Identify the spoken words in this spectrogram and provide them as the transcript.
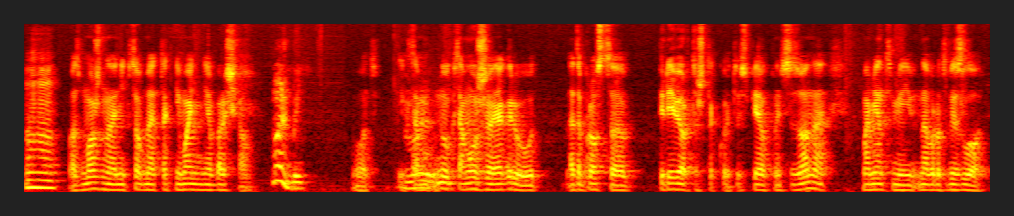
Мгм. возможно, никто бы на это так внимания не обращал. Может быть. Вот. И к тому, Ну. ну, к тому же, я говорю, вот это просто перевертыш такой. То есть первый половина сезона моментами, наоборот, везло.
